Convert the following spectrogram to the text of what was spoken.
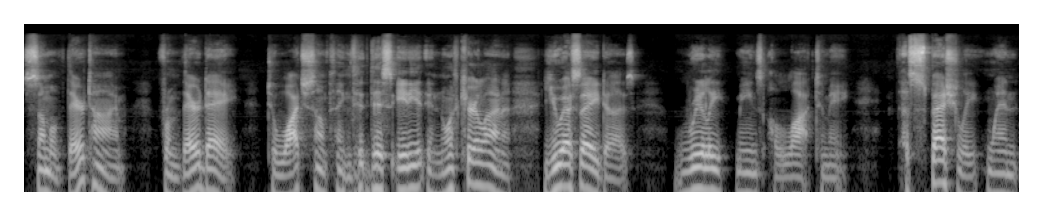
some of their time from their day to watch something that this idiot in North Carolina, USA, does really means a lot to me, especially when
